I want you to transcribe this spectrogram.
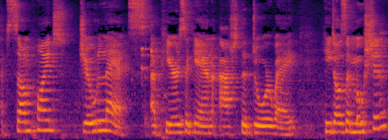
at some point, Joe Letts appears again at the doorway. He does a motion.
